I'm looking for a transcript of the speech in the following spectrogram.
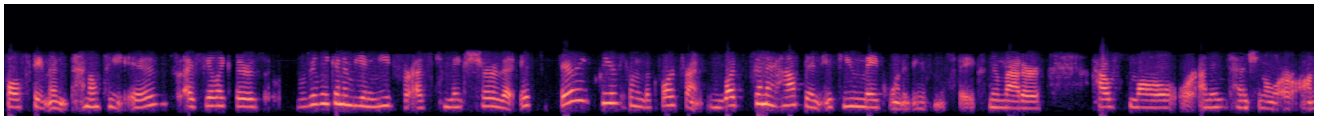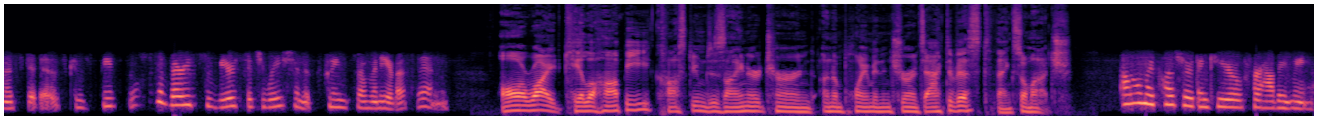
false statement penalty is, I feel like there's really going to be a need for us to make sure that it's very clear from the forefront what's going to happen if you make one of these mistakes, no matter how small or unintentional or honest it is, because this is a very severe situation that's putting so many of us in. All right, Kaila Hoppe, costume designer turned unemployment insurance activist. Thanks so much. Oh, my pleasure. Thank you for having me.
